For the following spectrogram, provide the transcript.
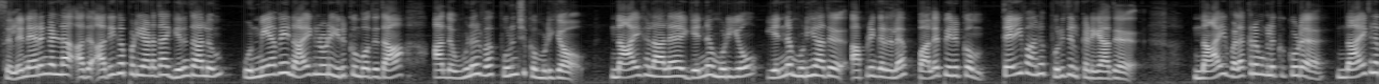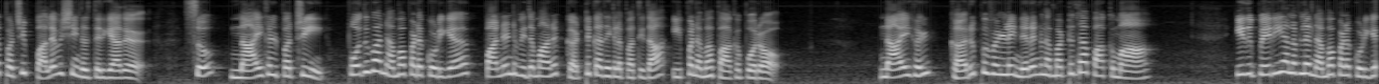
சில நேரங்களில் அது அதிகப்படியானதா இருந்தாலும் உண்மையாவே நாய்களோட இருக்கும்போது தான் அந்த உணர்வை புரிஞ்சுக்க முடியும். நாய்களால என்ன முடியும் என்ன முடியாது அப்படிங்கறதுல பல பேருக்கும் தெளிவான புரிதல் கிடையாது. நாய் வளர்க்குறவங்களுக்கு கூட நாய்களை பற்றி பல விஷயங்கள் தெரியாது. ஸோ நாய்கள் பற்றி பொதுவாக நம்பப்படக்கூடிய பன்னெண்டு விதமான கட்டுக்கதைகளை பற்றி தான் இப்போ நம்ம பார்க்க போகிறோம் நாய்கள் கருப்பு வெள்ளை நிறங்களை மட்டும்தான் பார்க்குமா? இது பெரிய அளவில் நம்பப்படக்கூடிய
